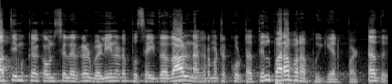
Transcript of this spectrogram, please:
அதிமுக கவுன்சிலர்கள் வெளிநடப்பு செய்ததால் நகர்மன்ற கூட்டத்தில் பரபரப்பு ஏற்பட்டது.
